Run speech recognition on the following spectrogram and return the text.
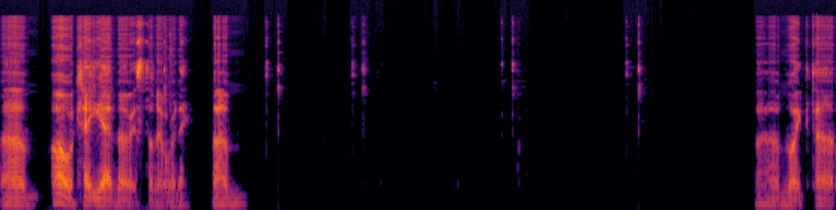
Um, oh, okay, yeah, no, it's done it already. Um, um, like that.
